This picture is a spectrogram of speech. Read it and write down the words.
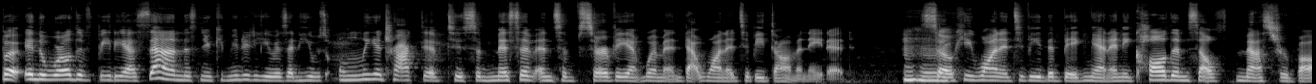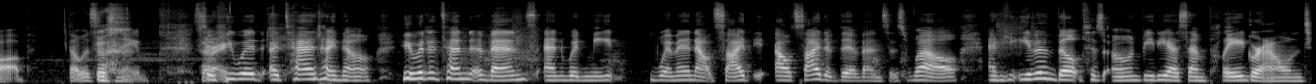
But in the world of BDSM, this new community he was in, he was only attractive to submissive and subservient women that wanted to be dominated. Mm-hmm. So he wanted to be the big man and he called himself Master Bob. That was his name. So he would attend, I know, he would attend events and would meet women outside outside of the events as well. And he even built his own BDSM playground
